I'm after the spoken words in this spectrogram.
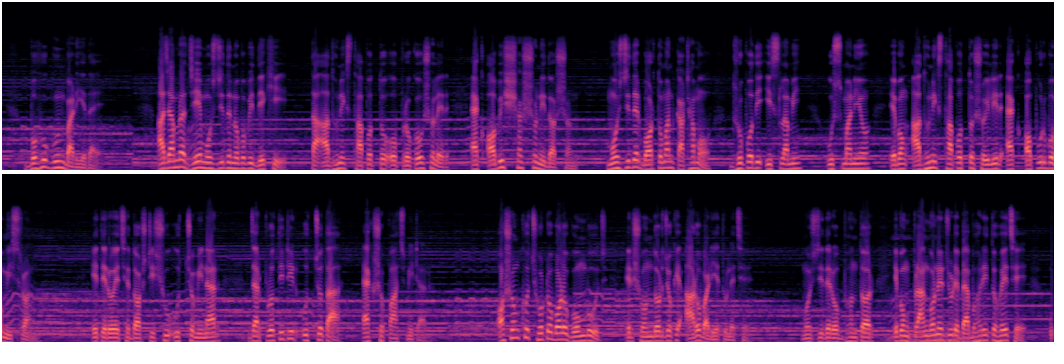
বহু গুণ বাড়িয়ে দেয়। আজ আমরা যে মসজিদে নববী দেখি, তা আধুনিক স্থাপত্য ও প্রকৌশলের এক অবিশ্বাস্য নিদর্শন। মসজিদের বর্তমান কাঠামো ধ্রুপদী ইসলামী, উসমানীয় এবং আধুনিক স্থাপত্য শৈলীর এক অপূর্ব মিশ্রণ। এতে রয়েছে দশটি সুউচ্চ মিনার, যার প্রতিটির উচ্চতা একশো পাঁচ মিটার। অসংখ্য ছোট বড় গম্বুজ এর সৌন্দর্যকে আরও বাড়িয়ে তুলেছে। মসজিদের অভ্যন্তর এবং প্রাঙ্গণের জুড়ে ব্যবহৃত হয়েছে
